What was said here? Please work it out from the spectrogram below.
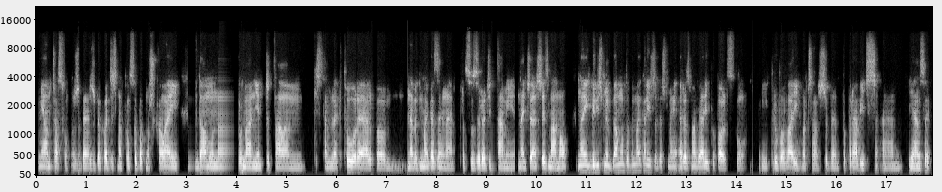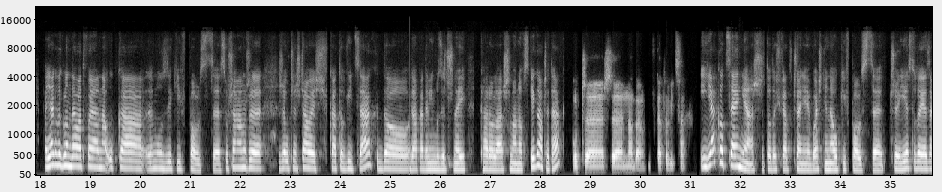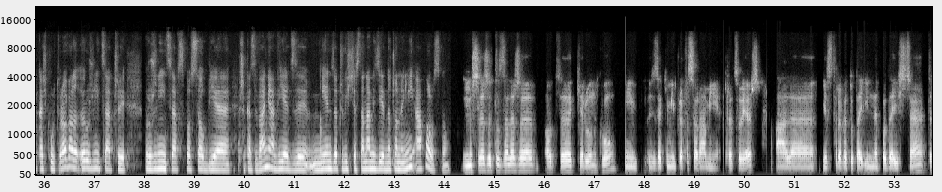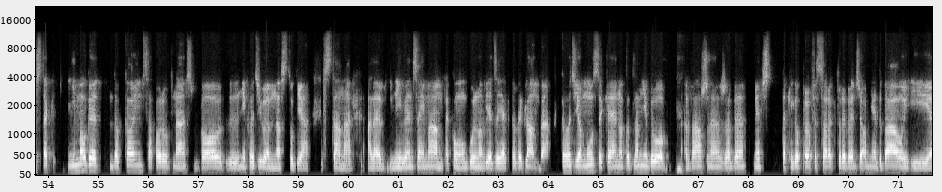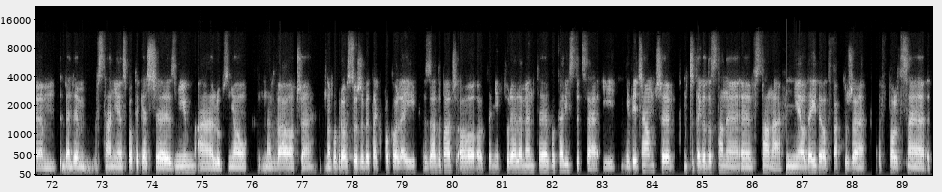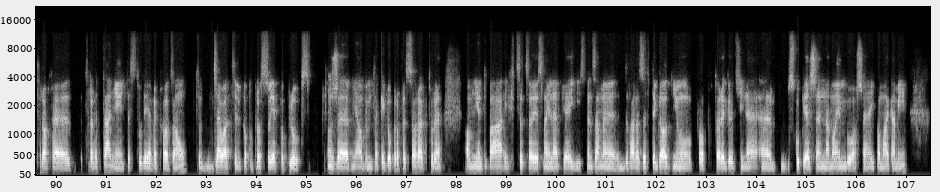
miałem czasu, żeby, żeby chodzić na tą sobotną szkołę i w domu normalnie czytałem jakieś tam lektury albo nawet magazyny po prostu z rodzicami, najczęściej z mamą. No jak byliśmy w domu, to wymagali, żebyśmy rozmawiali po polsku i próbowali chociaż, żeby poprawić um, język. A jak wyglądała Twoja nauka y, muzyki w Polsce? Słyszałam, że, że uczęszczałeś w Katowicach do, do Akademii Muzycznej Karola Szymanowskiego, czy tak? Uczę się nadal w Katowicach. I jak oceniasz to doświadczenie właśnie nauki w Polsce? Czy jest tutaj jakaś kulturowa różnica, czy różnica w sposobie przekazywania wiedzy między oczywiście Stanami Zjednoczonymi a Polską? Myślę, że to zależy od kierunku i z jakimi profesorami pracujesz, ale jest trochę tutaj inne podejście. Też tak nie mogę do końca porównać, bo y, nie chodziłem na studia w Stanach, ale mniej więcej mam taką ogólną wiedzę, jak to wygląda. Jeśli chodzi o muzykę, no to dla mnie było ważne, żeby mieć takiego profesora, który będzie o mnie dbał i um, będę w stanie spotykać się z nim a, lub z nią na dwa oczy. No po prostu, żeby tak po kolei zadbać o, o te niektóre elementy w wokalistyce i nie wiedziałam, czy, czy tego dostanę e, w Stanach. Nie odejdę od faktu, że w Polsce trochę, trochę taniej te studia wychodzą. To działa tylko po prostu jako plus że miałbym takiego profesora, który o mnie dba i chce, co jest najlepiej, i spędzamy dwa razy w tygodniu po półtorej godziny. E, skupia się na moim głosie i pomaga mi.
